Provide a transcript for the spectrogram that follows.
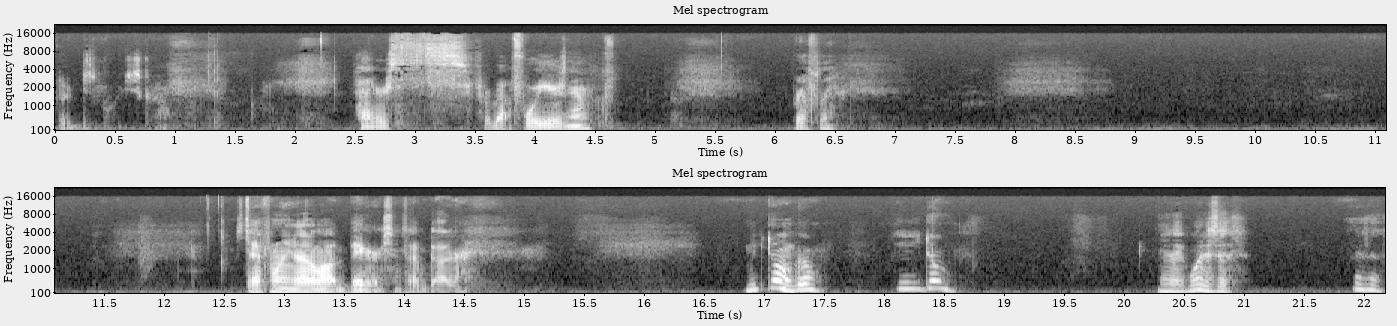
Gorgeous, gorgeous girl. Had her for about four years now, roughly. It's definitely got a lot bigger since I've got her. You doing, girl? You doing? You're like, what is this? What is this?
